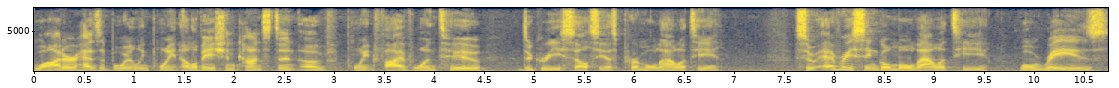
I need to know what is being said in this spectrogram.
Water has a boiling point elevation constant of 0.512 degrees Celsius per molality. So every single molality will raise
